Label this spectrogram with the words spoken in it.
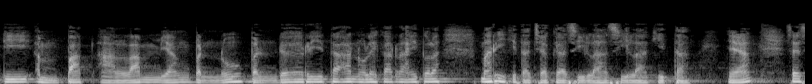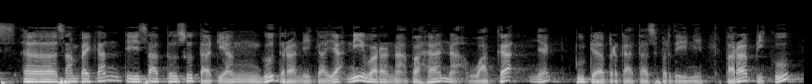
Di empat alam yang penuh penderitaan. Oleh karena itulah Mari kita jaga sila-sila kita Ya, saya uh, sampaikan di satu suta di Anggutara Nikaya, yakni warna pahana waga, ya, Buddha berkata seperti ini. Para biku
